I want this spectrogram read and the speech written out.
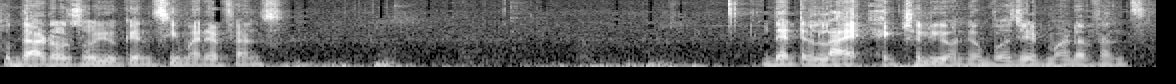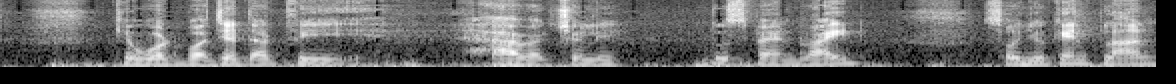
so that also you can see मेरे friends that rely actually on your budget my friends okay what budget that we have actually to spend right so you can plan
